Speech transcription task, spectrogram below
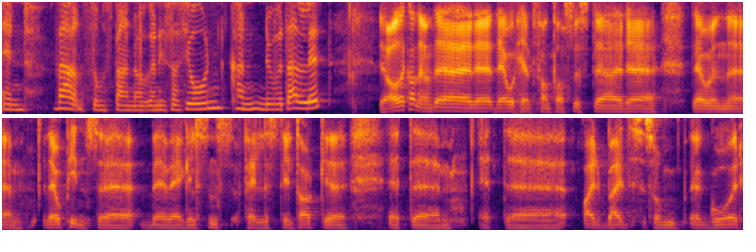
en verdensomspennende organisasjon. Kan du fortelle litt? Ja, det kan jeg. Det er, det er jo helt fantastisk. Det er, det er, jo, en, det er jo pinsebevegelsens fellestiltak. Et, et arbeid som går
